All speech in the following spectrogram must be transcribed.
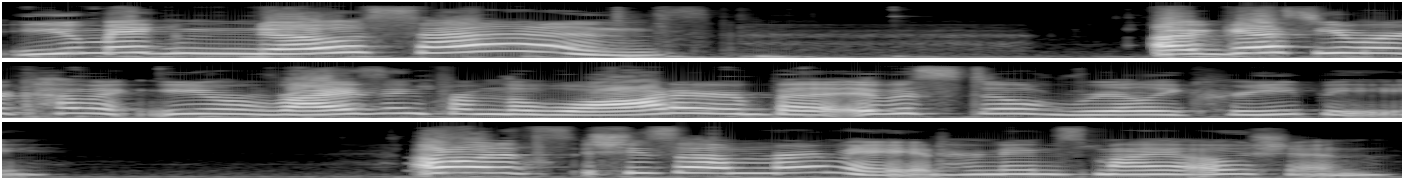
You make no sense. I guess you were coming, you were rising from the water, but it was still really creepy. Oh, and it's, she's a mermaid. Her name's Maya Ocean.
